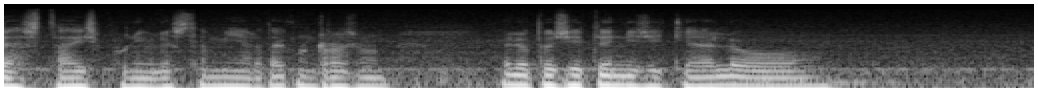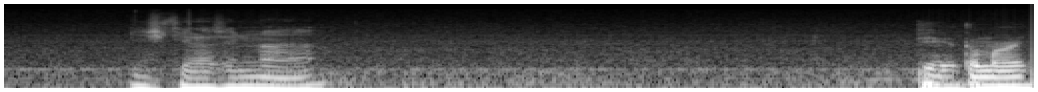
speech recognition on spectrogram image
Ya está disponible esta mierda, con razón. El OP7 ni siquiera lo, ni siquiera hace nada. Sí, toma ahí.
